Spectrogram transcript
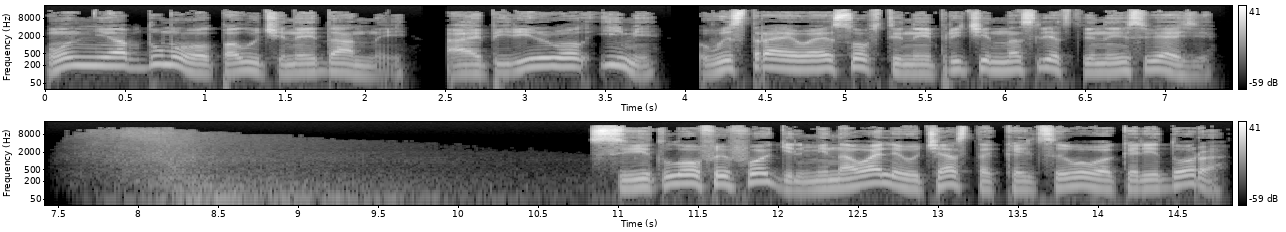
Он не обдумывал полученные данные, а оперировал ими, выстраивая собственные причинно-следственные связи. Светлов и Фогель миновали участок кольцевого коридора,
